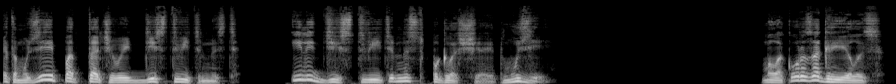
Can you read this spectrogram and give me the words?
это музей подтачивает действительность или действительность поглощает музей. Молоко разогрелось.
